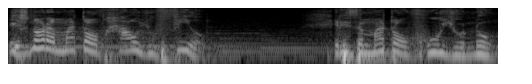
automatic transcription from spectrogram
It's not a matter of how you feel, it is a matter of who you know.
